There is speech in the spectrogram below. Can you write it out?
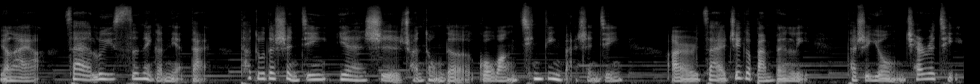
原来啊，在路易斯那个年代，他读的圣经依然是传统的国王钦定版圣经，而在这个版本里，他是用 charity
